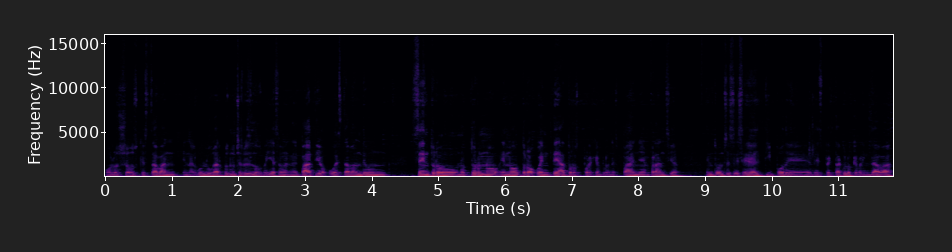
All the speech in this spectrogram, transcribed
o los shows que estaban en algún lugar, pues muchas veces los veías en el patio o estaban de un centro nocturno en otro o en teatros, por ejemplo, en España, en Francia. Entonces ese era el tipo de, de espectáculo que brindaba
